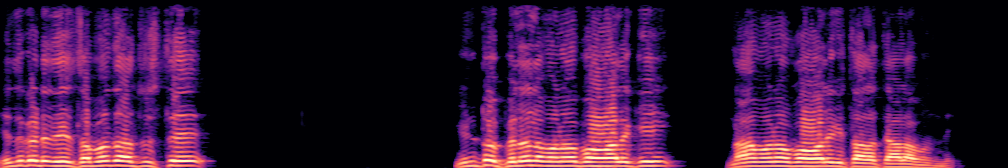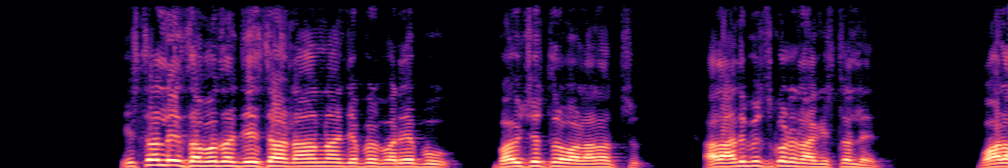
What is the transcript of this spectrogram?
ఎందుకంటే నేను సంబంధాలు చూస్తే ఇంట్లో పిల్లల మనోభావాలకి నా మనోభావాలకి చాలా తేడా ఉంది. ఇష్టం లేని సంబంధం చేశా నాన్న అని చెప్పి రేపు భవిష్యత్తులో వాళ్ళు అనొచ్చు. అలా అనిపించుకోవడం నాకు ఇష్టం లేదు. వాళ్ళ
